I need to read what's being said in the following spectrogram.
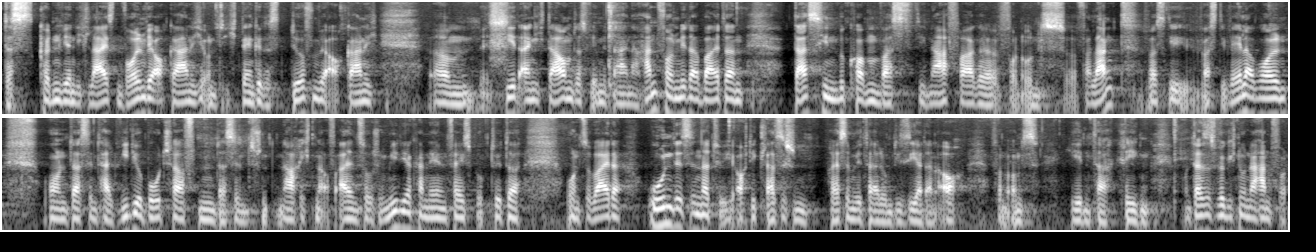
Das können wir nicht leisten, wollen wir auch gar nicht und ich denke, das dürfen wir auch gar nicht. Ähm, es geht eigentlich darum, dass wir mit einer Handvoll Mitarbeitern das hinbekommen, was die Nachfrage von uns äh, verlangt, was die, was die Wähler wollen. Und das sind halt Videobotschaften, das sind Nachrichten auf allen Social-Media-Kanälen, Facebook, Twitter und so weiter. Und es sind natürlich auch die klassischen Pressemitteilungen, die Sie ja dann auch von uns jeden Tag kriegen. Und das ist wirklich nur eine Handvoll.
